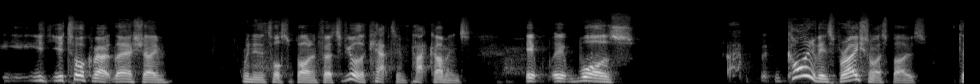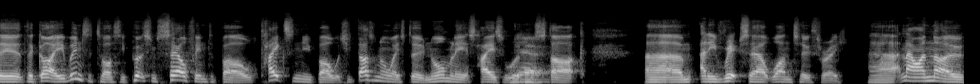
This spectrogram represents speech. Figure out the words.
you, you talk about there, Shane, winning the toss and bowling first. If you're the captain, Pat Cummins, it it was kind of inspirational, I suppose. The the guy he wins the toss, he puts himself into bowl, takes a new bowl, which he doesn't always do. Normally it's Hazlewood Yeah. and Starc, um, and he rips out one, two, three. Uh, now I know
